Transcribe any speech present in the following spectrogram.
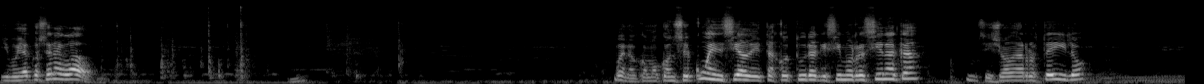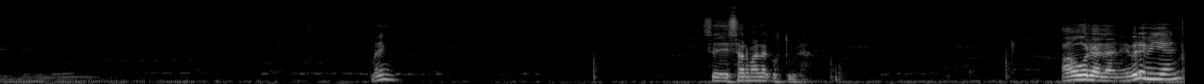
Y voy a coser al lado. Bueno, como consecuencia de esta costura que hicimos recién acá, si yo agarro este hilo, ¿ven? Se desarma la costura. Ahora la nebré bien.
